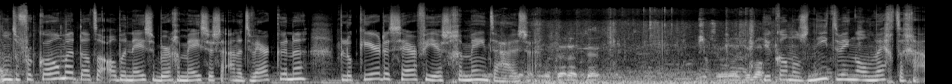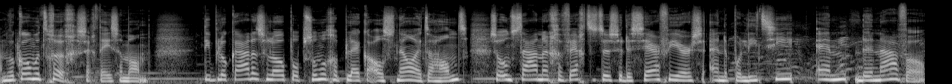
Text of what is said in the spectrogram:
Om te voorkomen dat de Albanese burgemeesters aan het werk kunnen, blokkeerden Serviërs gemeentehuizen. Je kan ons niet dwingen om weg te gaan. We komen terug, zegt deze man. Die blokkades lopen op sommige plekken al snel uit de hand. Zo ontstaan er gevechten tussen de Serviërs en de politie en de NAVO.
